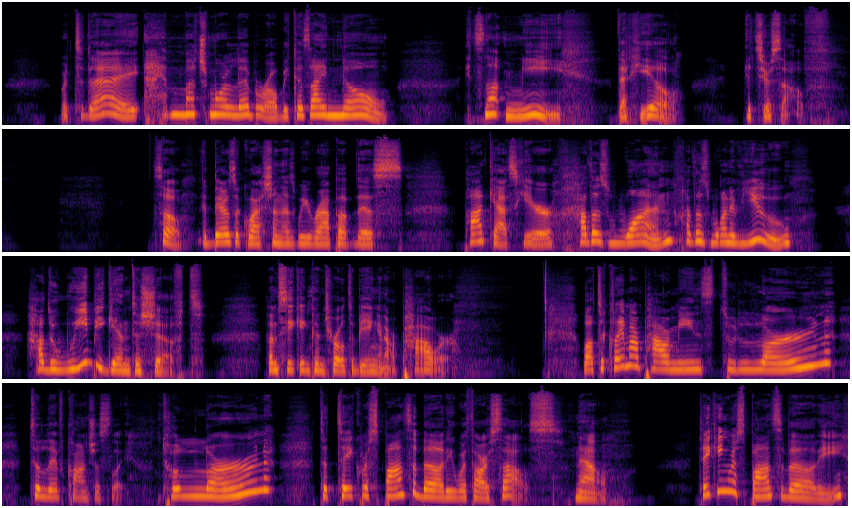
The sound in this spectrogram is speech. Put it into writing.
But today, I am much more liberal because I know it's not me that heal, it's yourself. So it bears a question as we wrap up this podcast here. How does one, how does one of you, how do we begin to shift from seeking control to being in our power? Well, to claim our power means to learn to live consciously to learn to take responsibility with ourselves. Now, taking responsibility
